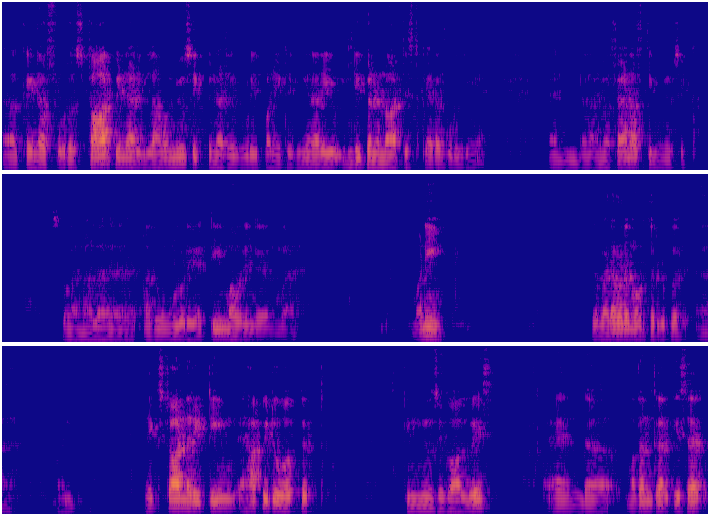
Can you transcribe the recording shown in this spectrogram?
uh, கைண்ட் ஆஃப் ஒரு ஸ்டார் பின்னாடி இல்லாமல் மியூசிக் பின்னாடி இருக்கக்கூடிய பண்ணிட்டு இருக்கீங்க. நிறைய இண்டிபெண்ட் ஆர்டிஸ்ட்க்கு இடம் கொடுக்குறீங்க. And I'm a fan of Think music so அதனால் அது உங்களுடைய டீம் அவருங்க நம்ம மணி. இந்த விட விடன்னு ஒருத்தர் இருப்பார். Mani. Extraordinary team happy to work with Think music always and Madan Karky sir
